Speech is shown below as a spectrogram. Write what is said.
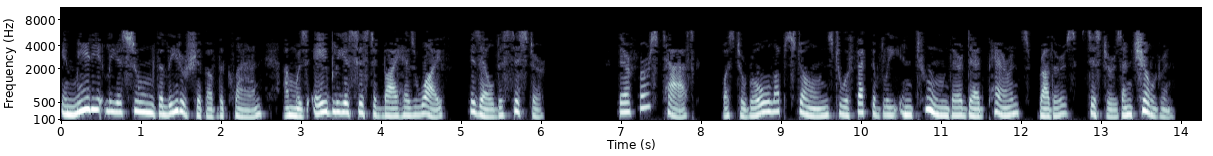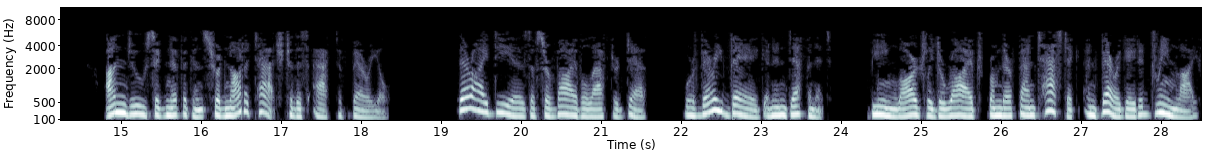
immediately assumed the leadership of the clan and was ably assisted by his wife, his eldest sister. Their first task was to roll up stones to effectively entomb their dead parents, brothers, sisters, and children. Undue significance should not attach to this act of burial. Their ideas of survival after death were very vague and indefinite, being largely derived from their fantastic and variegated dream life.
